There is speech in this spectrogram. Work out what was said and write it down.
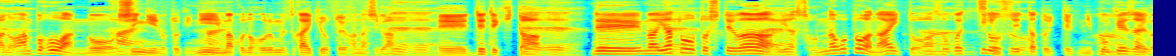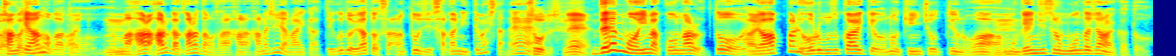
あの、安保法案の審議の時に、はい、まあ、このホルムズ海峡という話が、えー、えー、出てきた、えー、でまあ、野党としては、えー、いや、そんなことはないと、あそこが危機に陥ったと言って、日本経済が関係あるのかと、うん、まあ、はるか彼方の話じゃないかということを野党さ当時、盛んに言ってましたね。そうですね。でも今、こうなると、はい、やっぱりホルムズ海峡の緊張っていうのは、もう現実の問題じゃないかと。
